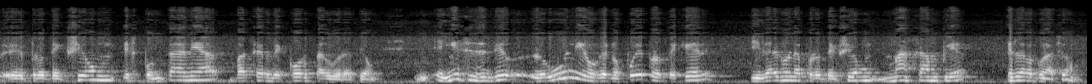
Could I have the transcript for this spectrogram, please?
eh, protección espontánea va a ser de corta duración. En ese sentido, lo único que nos puede proteger y dar una protección más amplia es la vacunación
